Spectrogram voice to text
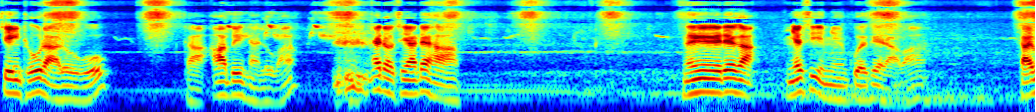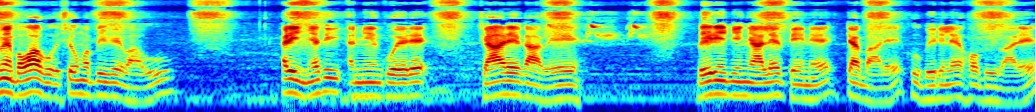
ကျိန်ထိုးတာတို့ကိုဒါအားပေးနိုင်လို့ပါအဲ့တော့ဆရာတက်ဟာငယ်ငယ်တည်းကမျက်စိအမြင်ကွယ်ခဲ့တာပါဒါပေမဲ့ဘဝကိုအရှုံးမပေးခဲ့ပါဘူးအဲ့ဒီမျက်စိအမြင်ကွယ်တဲ့ကြားတဲ့ကပဲဘေးရင်ပညာလည်းသင်တယ်တက်ပါတယ်အခုဘေးရင်လည်းဟောပေးပါတယ်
